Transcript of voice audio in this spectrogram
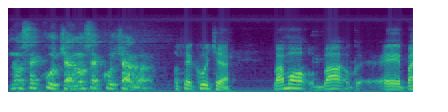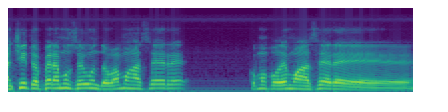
No se escucha, no se escucha, Álvaro. No se escucha. Vamos, va, eh, Panchito, espérame un segundo. Vamos a hacer, ¿cómo podemos hacer? Eh,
